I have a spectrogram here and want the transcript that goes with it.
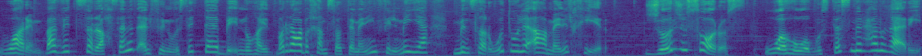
وارن بافيت صرح سنة 2006 بأنه هيتبرع ب 85% من ثروته لأعمال الخير. جورج سوروس وهو مستثمر هنغاري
